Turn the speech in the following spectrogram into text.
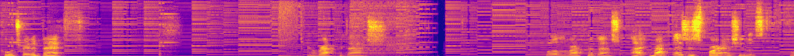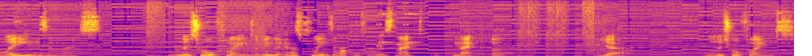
Cool trainer Beth. A Rapidash. Well, Rapidash. I, Rapidash's sprite actually looks flames in this. Literal flames. I mean, it has flames erupting from its neck, but, neck, but yeah, literal flames.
